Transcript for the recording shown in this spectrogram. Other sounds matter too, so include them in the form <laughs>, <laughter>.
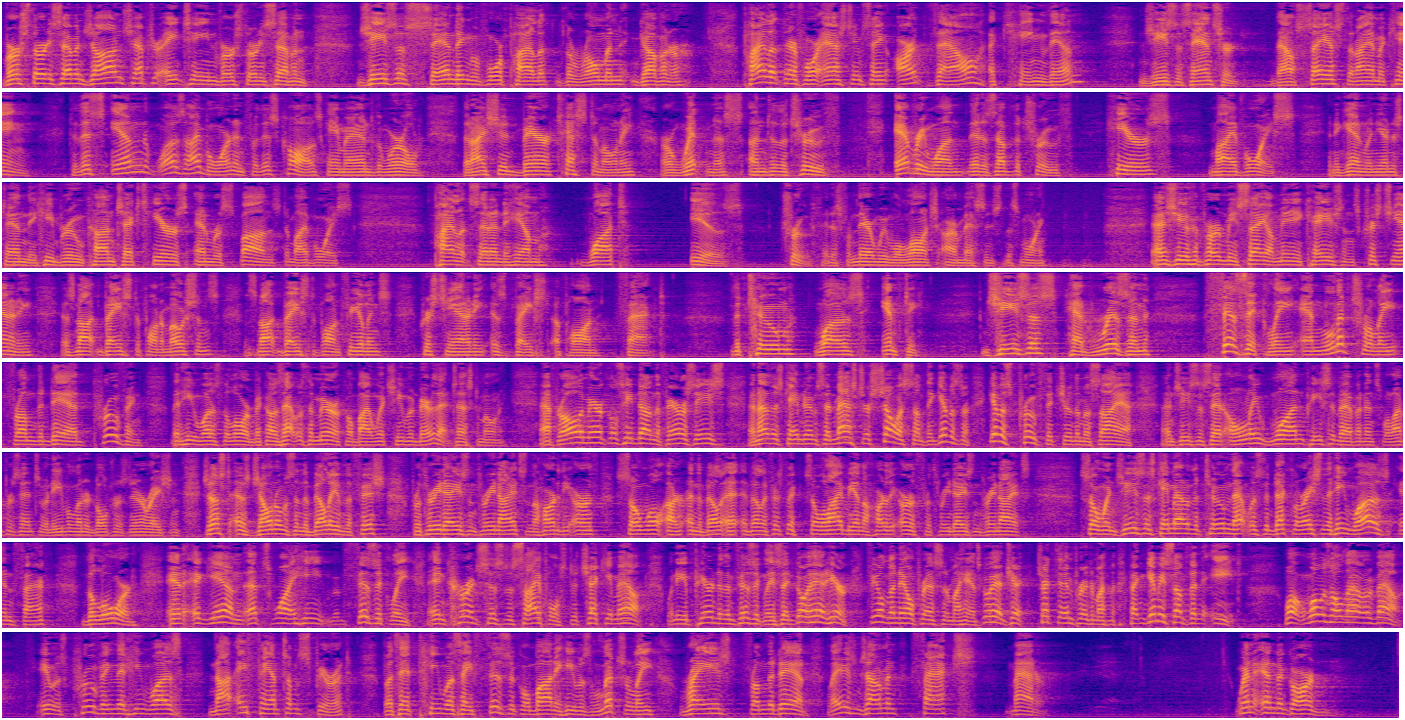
verse 37. John chapter 18, verse 37. Jesus standing before Pilate, the Roman governor. Pilate therefore asked him, saying, Art thou a king then? And Jesus answered, Thou sayest that I am a king. To this end was I born, and for this cause came I into the world, that I should bear testimony or witness unto the truth. Everyone that is of the truth hears my voice. And again, when you understand the Hebrew context, hears and responds to my voice. Pilate said unto him, What is truth? It is from there we will launch our message this morning. As you have heard me say on many occasions, Christianity is not based upon emotions, it's not based upon feelings. Christianity is based upon fact. The tomb was empty. Jesus had risen physically and literally from the dead, proving that he was the Lord, because that was the miracle by which he would bear that testimony. After all the miracles he'd done, the Pharisees and others came to him and said, Master, show us something. Give us, a, give us proof that you're the Messiah. And Jesus said, Only one piece of evidence will I present to an evil and adulterous generation. Just as Jonah was in the belly of the fish for three days and three nights in the heart of the earth, so will, in the belly, the belly fish, so will I be in the heart of the earth for three days and three nights. So when Jesus came out of the tomb, that was the declaration that he was, in fact, the Lord. And again, that's why he physically encouraged his disciples to check him out. When he appeared to them physically, he said, Go ahead, here, feel the nail prints in my hands. Go ahead, check, the imprint in my hand. Give me something to eat. Well, what was all that about? It was proving that he was not a phantom spirit, but that he was a physical body. He was literally raised from the dead. Ladies and gentlemen, facts matter. When in the garden,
